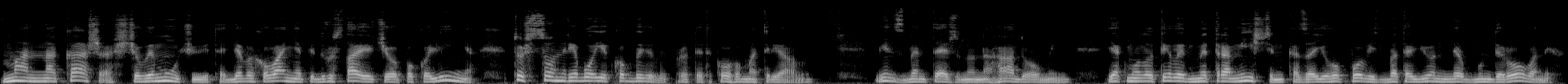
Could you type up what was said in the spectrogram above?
манна каша, що ви мучуєте для виховання підростаючого покоління, то ж сон рябої кобили проти такого матеріалу. Він збентежено нагадував мені, як молотили Дмитра Міщенка за його повість батальйон необмундированих,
